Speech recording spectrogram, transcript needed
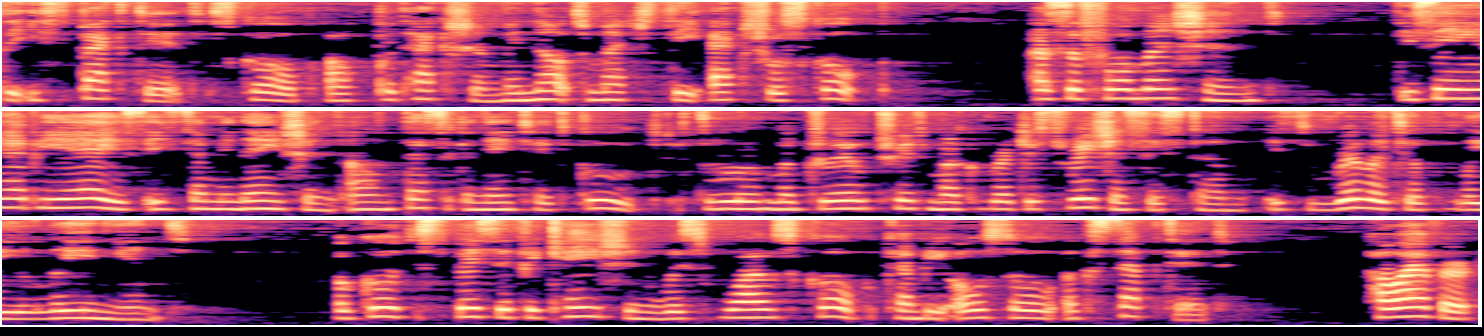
the expected scope of protection may not match the actual scope. As aforementioned, the CNIPA's examination on designated goods through Madrid trademark registration system is relatively lenient. A good specification with wide scope can be also accepted. However,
